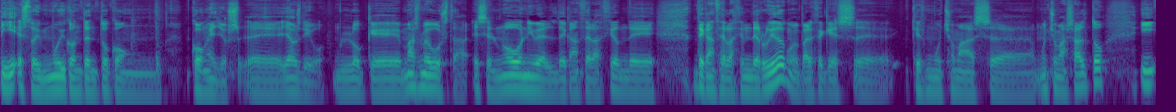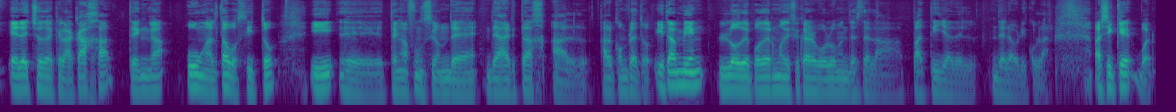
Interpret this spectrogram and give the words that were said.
y estoy muy contento con, ellos. Eh, ya os digo, lo que más me gusta es el nuevo nivel de cancelación de, cancelación de ruido, que me parece que es, eh, que es mucho, más, mucho más alto, y el hecho de que la caja tenga un altavocito y eh, tenga función de, de AirTag al, completo. Y también lo de poder modificar el volumen desde la patilla del, auricular. Así que, bueno,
